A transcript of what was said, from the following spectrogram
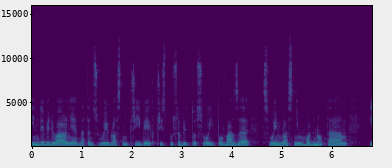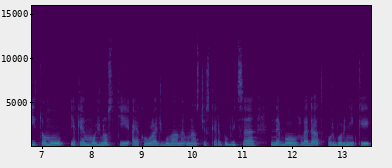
individuálně na ten svůj vlastní příběh, přizpůsobit to svojí povaze, svým vlastním hodnotám, i tomu, jaké možnosti a jakou léčbu máme u nás v České republice, nebo hledat odborníky,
